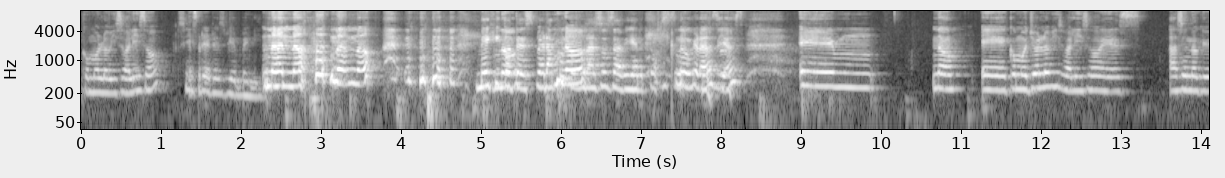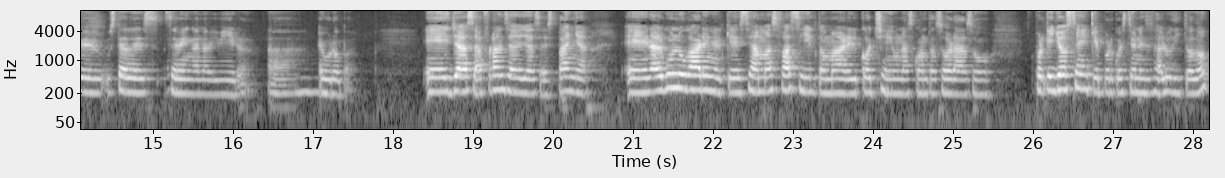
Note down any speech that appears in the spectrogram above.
¿cómo lo visualizo? Siempre eres bienvenido. No, no, no, no. México No, te espera con no. los brazos abiertos. No, gracias. Em, no, eh, como yo lo visualizo es haciendo que ustedes se vengan a vivir a Europa. Eh, ya sea Francia, ya sea España, en algún lugar en el que sea más fácil tomar el coche unas cuantas horas o... Porque yo sé que por cuestiones de salud y todo,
